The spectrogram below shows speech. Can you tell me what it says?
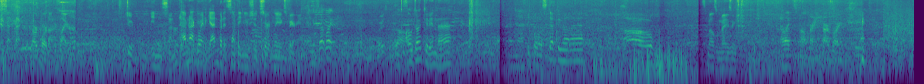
Set that cardboard on fire. Dude, in the center. I'm not going again, but it's something you should certainly experience. Is that like. Oh, don't get in there. And uh, people are stepping on it. Oh. It smells amazing. I like the smell of burning cardboard.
